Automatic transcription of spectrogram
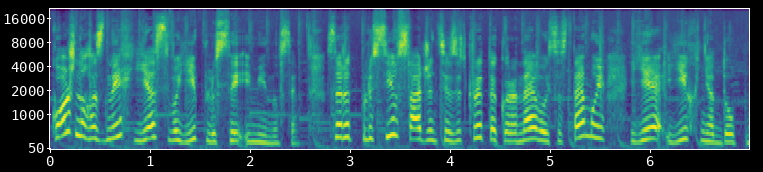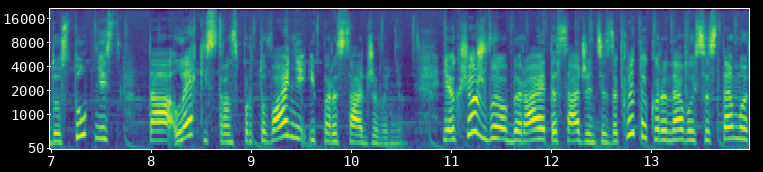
Кожного з них є свої плюси і мінуси. Серед плюсів саджанців з відкритою кореневою системою є їхня доступність та легкість транспортування і пересаджування. Якщо ж ви обираєте саджанці з закритою кореневою системою,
